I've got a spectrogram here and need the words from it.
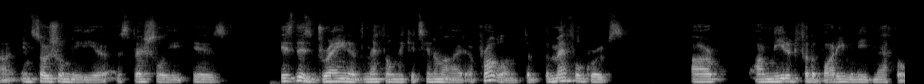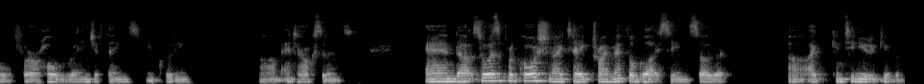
uh, in social media, especially, is is this drain of methyl nicotinamide a problem? The, the methyl groups are, are needed for the body. We need methyl for a whole range of things, including um, antioxidants. And uh, so, as a precaution, I take trimethylglycine so that uh, I continue to give the,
